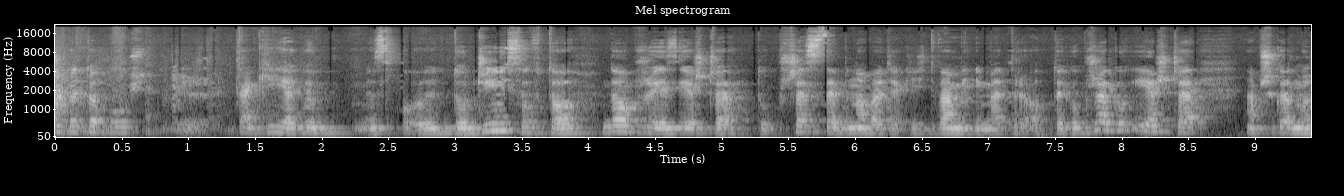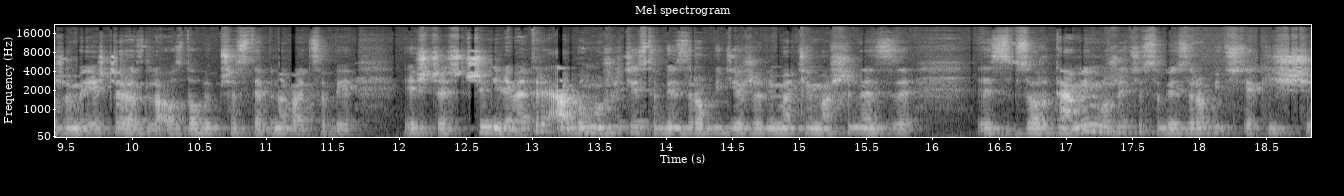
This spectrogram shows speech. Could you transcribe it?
żeby to był taki jakby do jeansów, to dobrze jest jeszcze tu przestebnować jakieś 2 mm od tego brzegu i jeszcze na przykład możemy jeszcze raz dla ozdoby przestebnować sobie jeszcze z 3 mm, albo możecie sobie zrobić, jeżeli macie maszynę z, z wzorkami, możecie sobie zrobić jakiś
